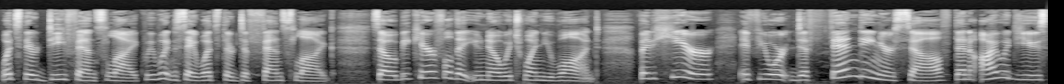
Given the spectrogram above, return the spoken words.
What's their defense like? We wouldn't say what's their defense like. So be careful that you know which one you want. But here, if you're defending yourself, then I would use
